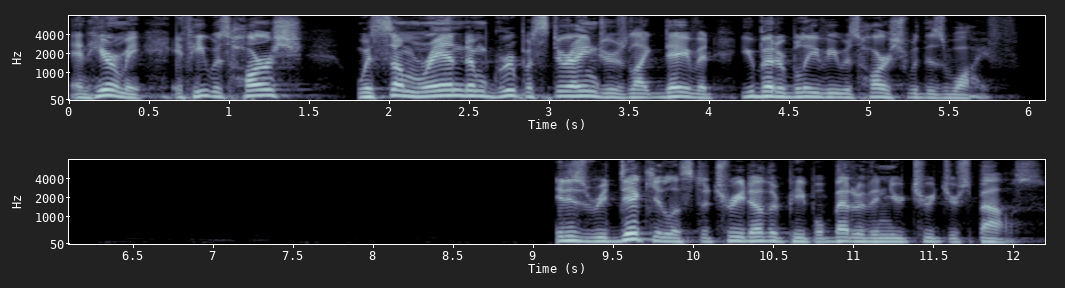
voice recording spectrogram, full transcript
And hear me, if he was harsh with some random group of strangers like David, you better believe he was harsh with his wife. It is ridiculous to treat other people better than you treat your spouse.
